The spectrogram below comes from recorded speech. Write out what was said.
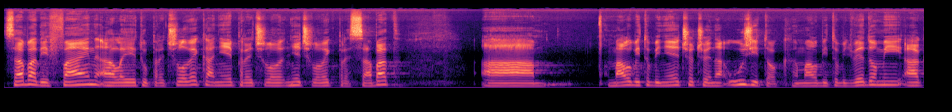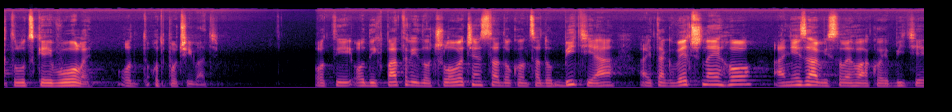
Sabat je fajn, ale je tu pre človeka, nie, pre člo, nie človek pre sabat. A malo by to byť niečo, čo je na úžitok. Mal by to byť vedomý akt ľudskej vôle od, odpočívať. Od, tý, od ich patrí do človečenstva, dokonca do bytia, aj tak väčšného a nezávislého, ako je bytie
